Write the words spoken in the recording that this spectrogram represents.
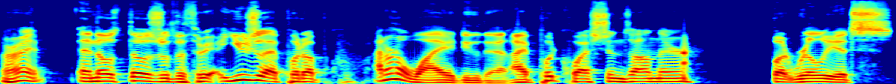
All right. And those those are the three. Usually, I put up. I don't know why I do that. I put questions on there, but really, it's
